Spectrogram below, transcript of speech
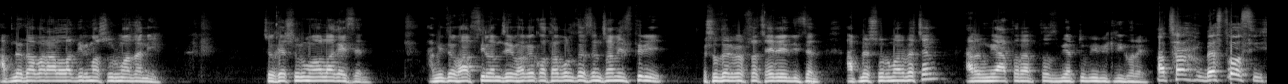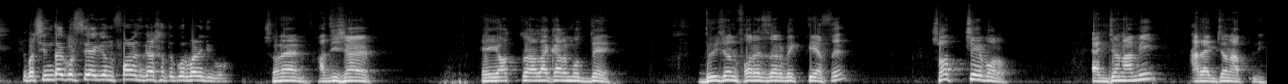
আপনি তো আবার আল্লাদির মা সুরমা জানি। চোখে সুরমাও লাগাইছেন। আমি তো ভাবছিলাম যেভাবে কথা বলতেছেন স্বামী স্ত্রী সুদের ব্যবসা ছেড়ে দিয়েছেন আপনি সুরমার বেচেন আর উনি আতর আর তসবি আর টুপি বিক্রি করে। আচ্ছা ব্যস্ত আছি। এবার চিন্তা করছি একজন ফরেস্ট গার্ডের সাথে কোরবানি দিব। শোনেন হাজি সাহেব এই অত্র এলাকার মধ্যে দুইজন ফরেস্টার ব্যক্তি আছে। সবচেয়ে বড় একজন আমি আর একজন আপনি।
